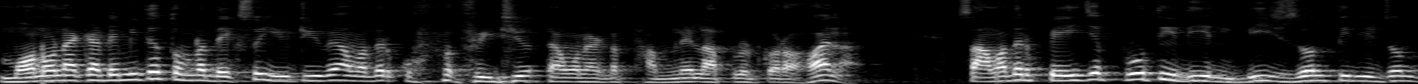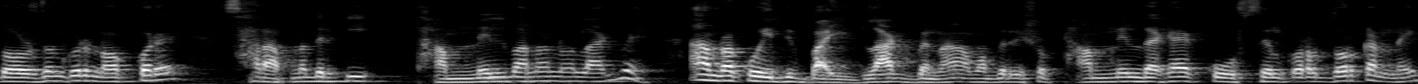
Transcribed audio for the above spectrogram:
মনন একাডেমিতে তোমরা দেখছ ইউটিউবে আমাদের কোনো ভিডিও তেমন একটা থামনেল আপলোড করা হয় না। সো আমাদের পেজে প্রতিদিন বিশ জন, তিরিশ জন দশজন করে নক করে, স্যার, আপনাদের কি থামনেল বানানো লাগবে? আমরা কই বাই লাগবে না, আমাদের এসব থামনেল দেখায় কোর্স সেল করার দরকার নেই,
